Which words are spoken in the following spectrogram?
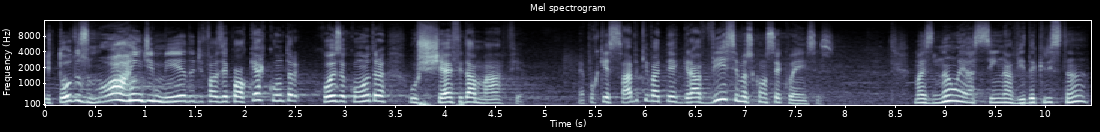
E todos morrem de medo de fazer qualquer contra, coisa contra o chefe da máfia. É porque sabe que vai ter gravíssimas consequências. Mas não é assim na vida cristã.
